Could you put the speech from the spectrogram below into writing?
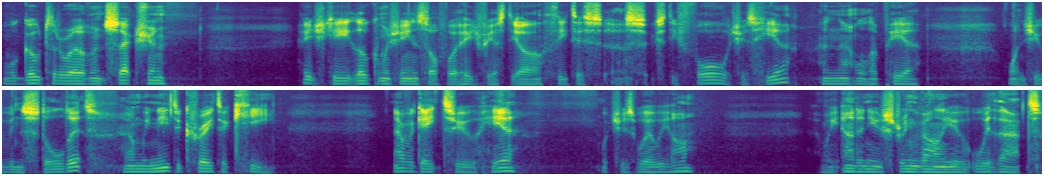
And we'll go to the relevant section. HKey local machine software HPSDR Thetis uh, 64 which is here and that will appear once you've installed it and we need to create a key navigate to here which is where we are. And we add a new string value with that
